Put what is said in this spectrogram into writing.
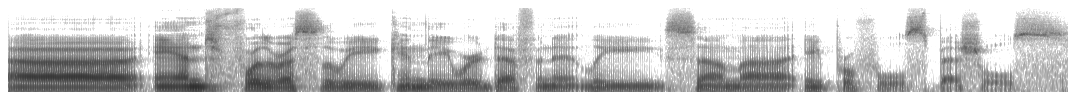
uh, and for the rest of the week, and they were definitely some uh, April Fool's specials.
